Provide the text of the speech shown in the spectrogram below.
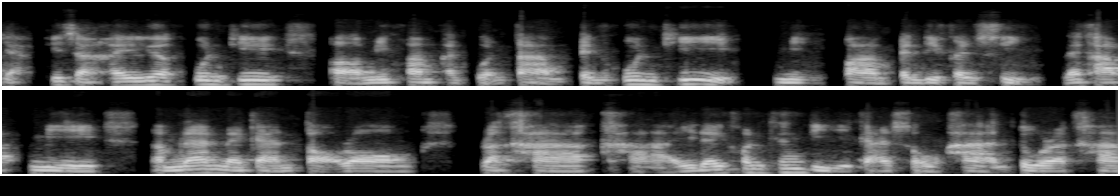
อยากที่จะให้เลือกหุ้นที่มีความผันผวนต่ำเป็นหุ้นที่มีความเป็นดิเฟนซีนะครับ มีอำนาจในการต่อรองราคาขายได้ค่อนข้างดี การส่งผ่านตัวราคา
